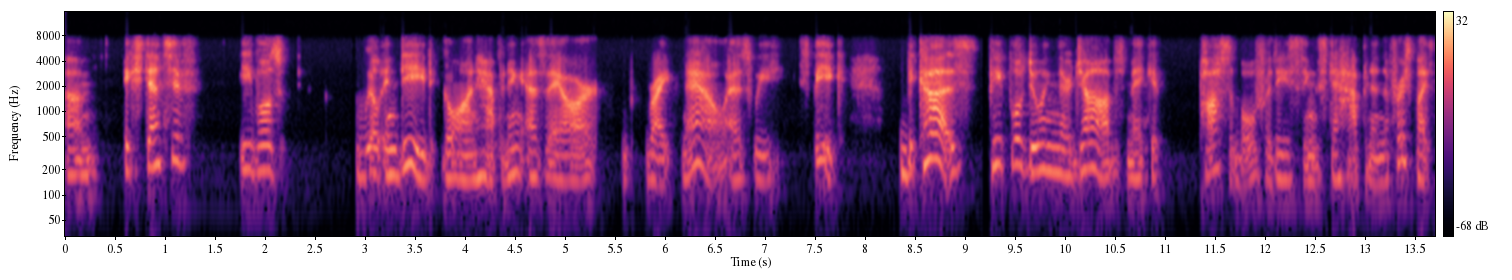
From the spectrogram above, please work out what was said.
um, extensive evils will indeed go on happening as they are right now as we speak because people doing their jobs make it possible for these things to happen in the first place.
